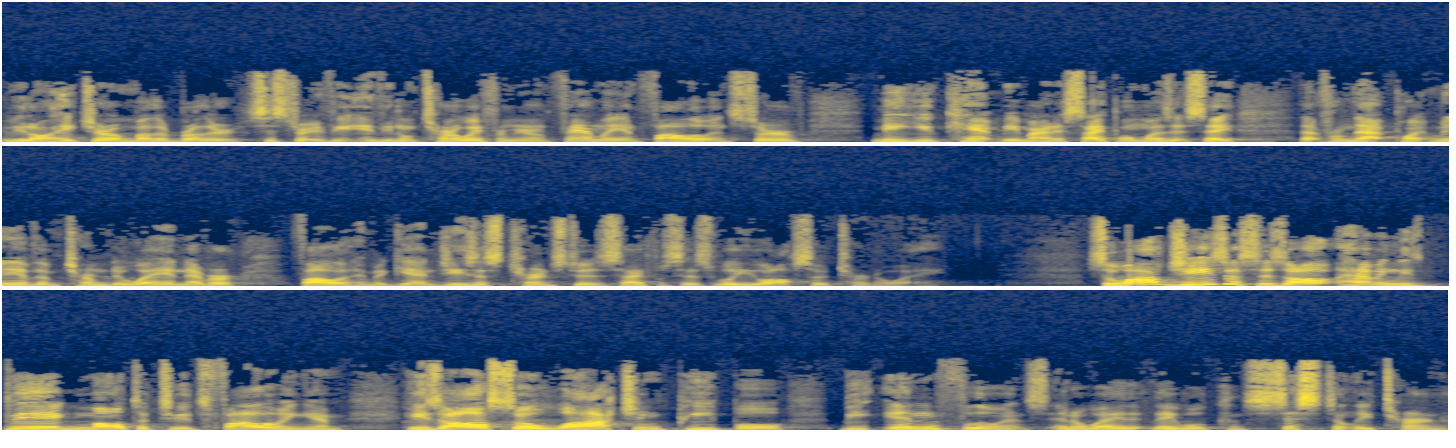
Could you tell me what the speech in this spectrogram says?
If you don't hate your own mother, brother, sister, if you, if you don't turn away from your own family and follow and serve me, you can't be my disciple. And what does it say? That from that point, many of them turned away and never followed him again. Jesus turns to his disciples and says, Will you also turn away? So while Jesus is all, having these big multitudes following him, he's also watching people be influenced in a way that they will consistently turn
